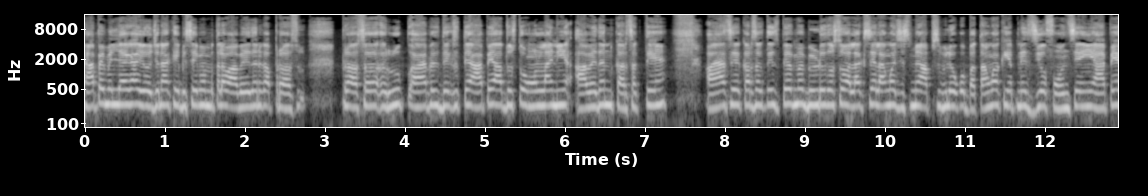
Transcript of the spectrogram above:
यहाँ पे मिल जाएगा योजना के विषय में मतलब आवेदन का रूप। यहाँ पे देख सकते हैं, यहाँ पे आप दोस्तों ऑनलाइन ही आवेदन कर सकते हैं। यहाँ से कर सकते हैं। इस पर मैं वीडियो दोस्तों अलग से लाऊँगा, जिसमें आप सभी लोगों को बताऊँगा कि अपने जियो फ़ोन से ही यहाँ पे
